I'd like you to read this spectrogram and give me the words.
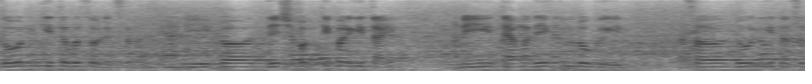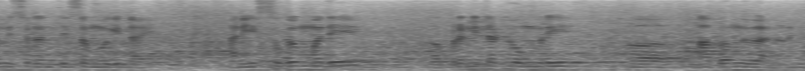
दोन गीतं बसवले सर आणि एक देशभक्तीपर गीत आहे आणि त्यामध्ये एक लोकगीत. असं दोन गीताचं मिश्रण ते समूहगीत आहे. आणि सुगममध्ये प्रणिता ठोंबरे अभंग गाणं आहे.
